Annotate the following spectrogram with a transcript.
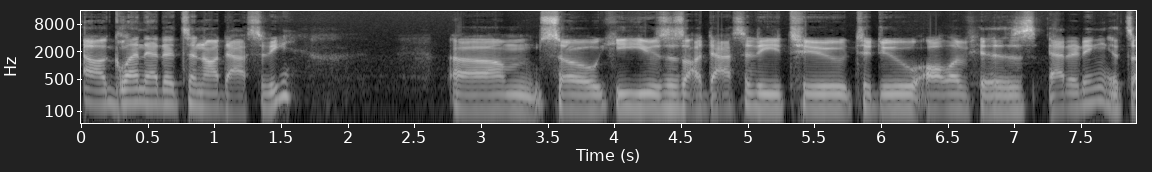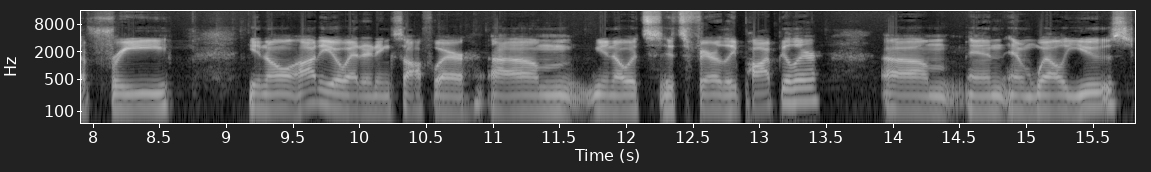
Uh, Glenn edits in Audacity. Um, so he uses Audacity to to do all of his editing. It's a free, you know, audio editing software. Um, you know, it's it's fairly popular um, and and well used.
